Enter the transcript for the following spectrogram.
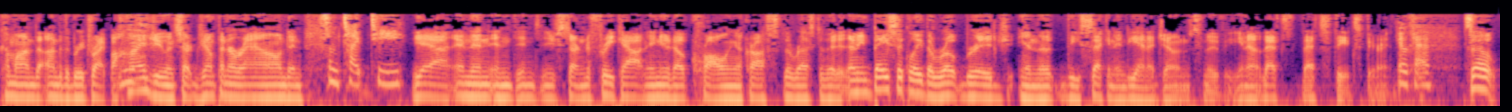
come on the under the bridge right behind you and start jumping around and some type T. Yeah, and then and, and you're starting to freak out, and then you end up crawling across the rest of it. I mean, basically the rope bridge in the the second Indiana Jones movie. You know, that's that's the experience. Okay. So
